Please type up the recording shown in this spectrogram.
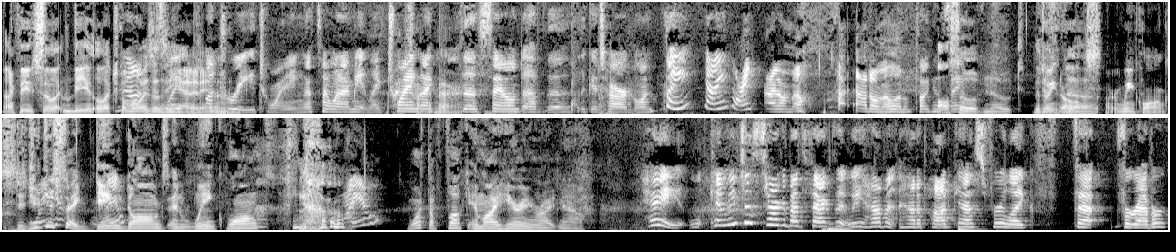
Like the, sele- the electrical Not noises like he added in. country twang. That's not what I mean. Like twang, like right. the sound of the, the guitar going. I don't know. I don't know what I'm fucking saying. Also saying. of note, The is Twink Donks, or Wink Wonks. Did you just say ding dongs and wink wonks? No. what the fuck am I hearing right now? Hey, can we just talk about the fact that we haven't had a podcast for like f- forever?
